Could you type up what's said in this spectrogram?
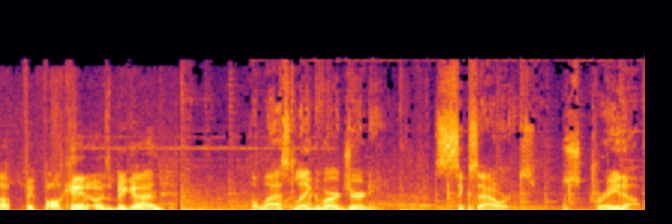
up the volcano has begun. The last leg of our journey, six hours, straight up.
